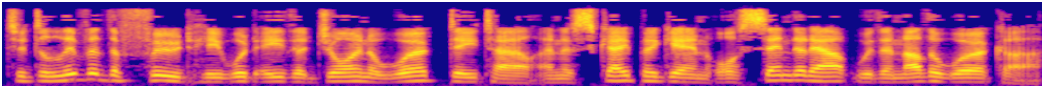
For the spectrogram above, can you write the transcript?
To deliver the food he would either join a work detail and escape again or send it out with another worker.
